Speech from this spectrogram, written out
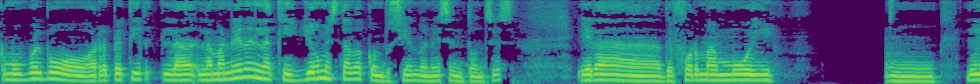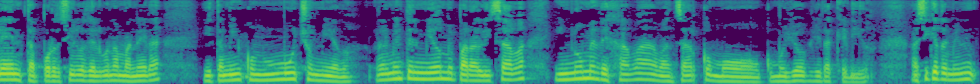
como vuelvo a repetir, la, la manera en la que yo me estaba conduciendo en ese entonces era de forma muy lenta, por decirlo de alguna manera, y también con mucho miedo. Realmente el miedo me paralizaba y no me dejaba avanzar como, como yo hubiera querido. Así que también,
